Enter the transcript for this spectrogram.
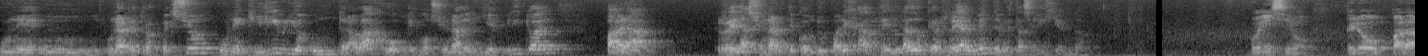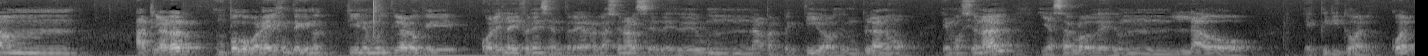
eh, un- una retrospección, un equilibrio, un trabajo emocional y espiritual para relacionarte con tus parejas del lado que realmente lo estás eligiendo. Buenísimo. Pero para mm, aclarar un poco, por ahí hay gente que no tiene muy claro que, cuál es la diferencia entre relacionarse desde una perspectiva o desde un plano emocional y hacerlo desde un lado espiritual. ¿Cuál,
